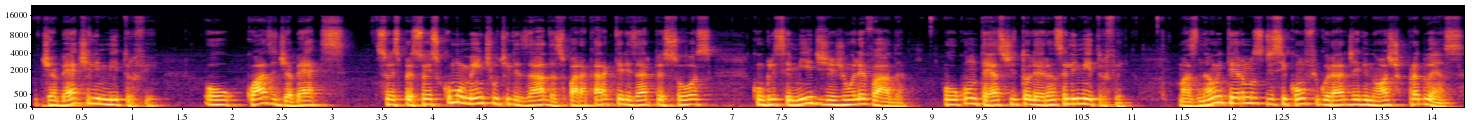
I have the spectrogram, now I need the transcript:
diabetes limítrofe ou quase diabetes são expressões comumente utilizadas para caracterizar pessoas com glicemia de jejum elevada ou com teste de tolerância limítrofe, mas não em termos de se configurar diagnóstico para a doença.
